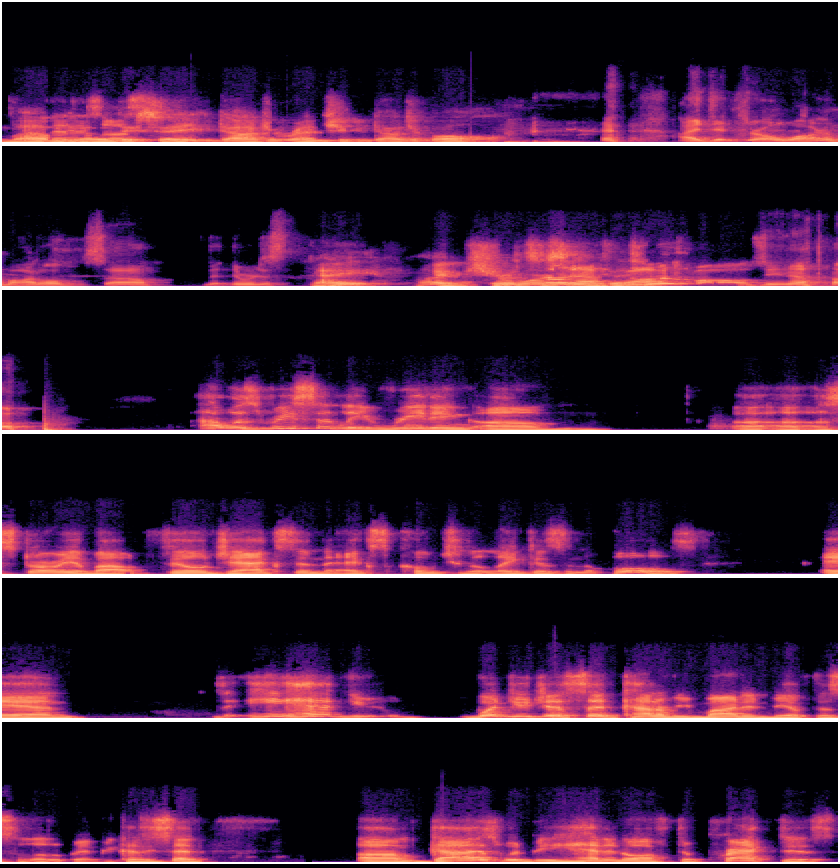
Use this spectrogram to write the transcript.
Well, That you know is what they say: you dodge a wrench, you can dodge a ball. I did throw a water bottle, so they were just Hey, I'm sure it's the worse same thing. dodgeballs, you know. I was recently reading um, a- a, a story about Phil Jackson, the ex-coach of the Lakers and the Bulls, and th- he had you. What you just said kind of reminded me of this a little bit because he said um, guys would be headed off to practice,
